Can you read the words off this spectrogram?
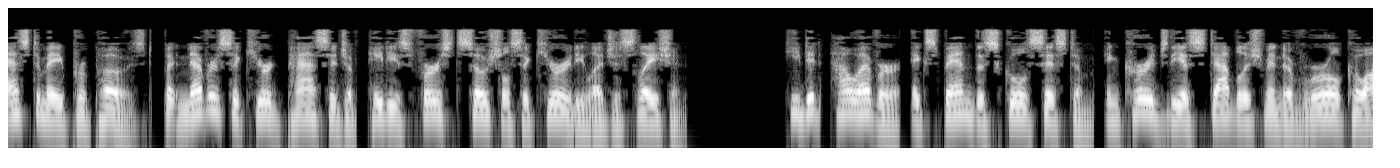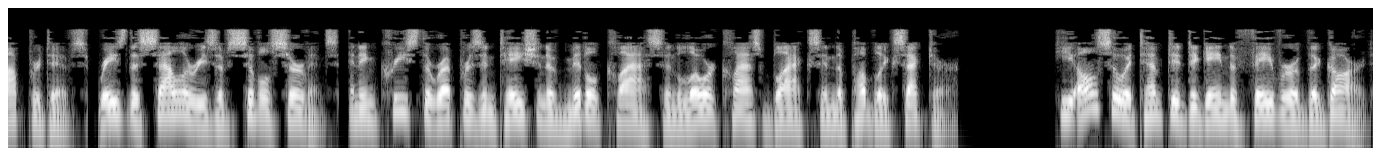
Estimé proposed, but never secured passage of, Haiti's first social security legislation. He did, however, expand the school system, encourage the establishment of rural cooperatives, raise the salaries of civil servants, and increase the representation of middle-class and lower-class blacks in the public sector. He also attempted to gain the favor of the Guard,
